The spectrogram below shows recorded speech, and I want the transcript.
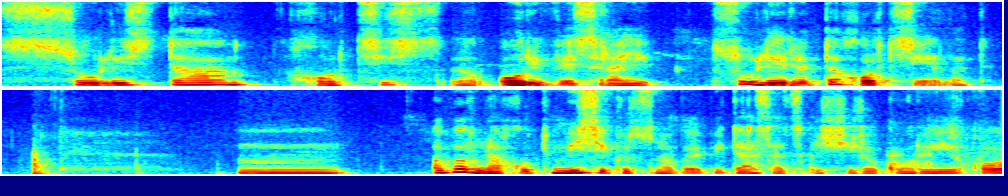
სულის და ხორცის ორივეს რაი სულიერად და ხორციელად. მ აბა ვნახოთ მისი გრძნობები დასაწყისში როგორი იყო.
